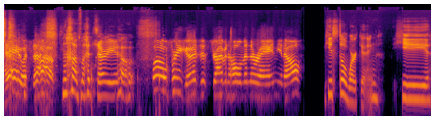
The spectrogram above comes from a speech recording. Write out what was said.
Hey, what's up? Not much. How are you? Oh, pretty good. Just driving home in the rain, you know? He's still working. He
